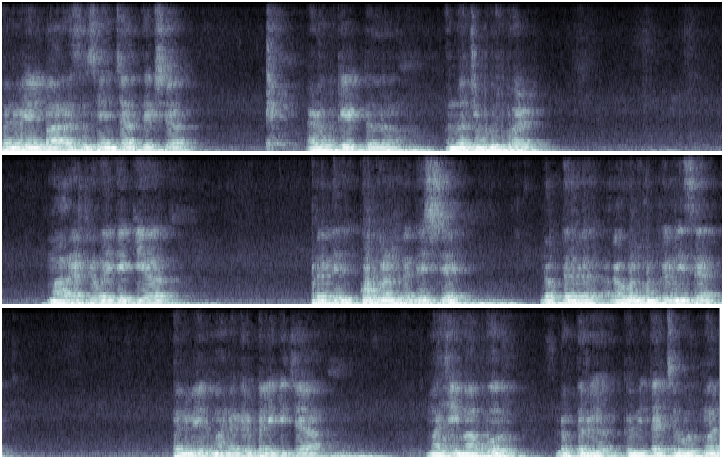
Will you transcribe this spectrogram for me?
Panvel bar असोसिएशनच्या अध्यक्ष ॲडव्होकेट मनोजी भुजबळ महाराष्ट्र वैद्यकीय प्रदेश कोकण प्रदेशचे डॉक्टर राहुल कुलकर्णी सर पनवेल महानगरपालिकेच्या माजी महापौर डॉक्टर कविता चौतमल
